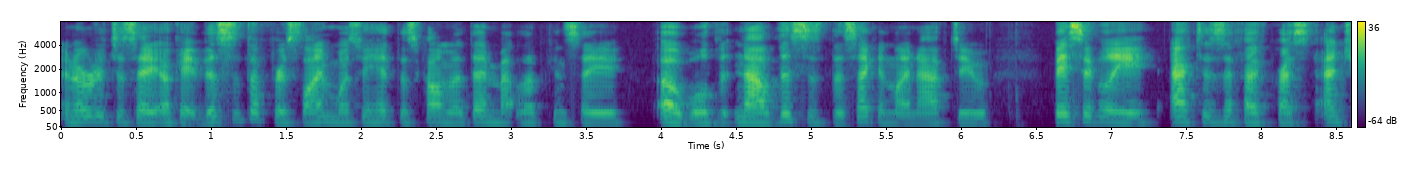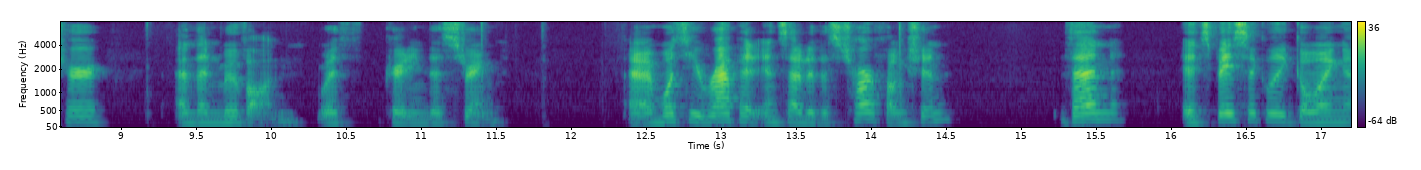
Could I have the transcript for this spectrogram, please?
in order to say, okay, this is the first line. Once we hit this comma, then MATLAB can say, oh, well, th now this is the second line. I have to basically act as if I've pressed enter and then move on with creating this string. And once you wrap it inside of this char function, then it's basically going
